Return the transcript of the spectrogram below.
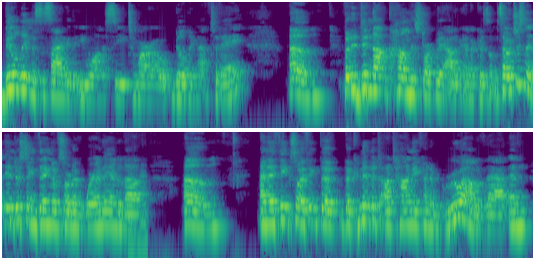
building the society that you want to see tomorrow, building that today. Um, but it did not come historically out of anarchism. So it's just an interesting thing of sort of where they ended up. Um, and I think, so I think the, the commitment to autonomy kind of grew out of that. And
